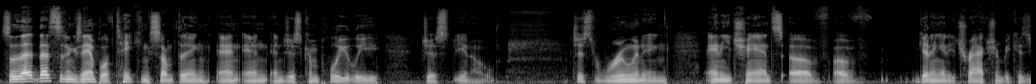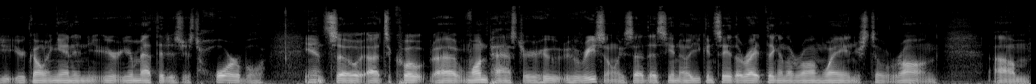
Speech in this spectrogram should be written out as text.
so that that's an example of taking something and and and just completely just you know just ruining any chance of of getting any traction because you, you're going in and your your method is just horrible. Yeah. And so, uh, to quote uh, one pastor who who recently said this, you know, you can say the right thing in the wrong way and you're still wrong. Um,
